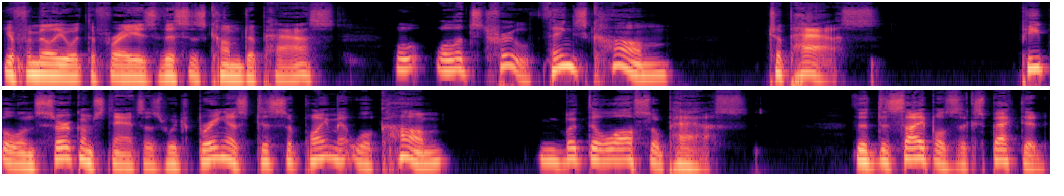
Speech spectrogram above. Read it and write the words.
You're familiar with the phrase, this has come to pass. Well, well, it's true. Things come to pass. People and circumstances which bring us disappointment will come, but they'll also pass. The disciples expected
